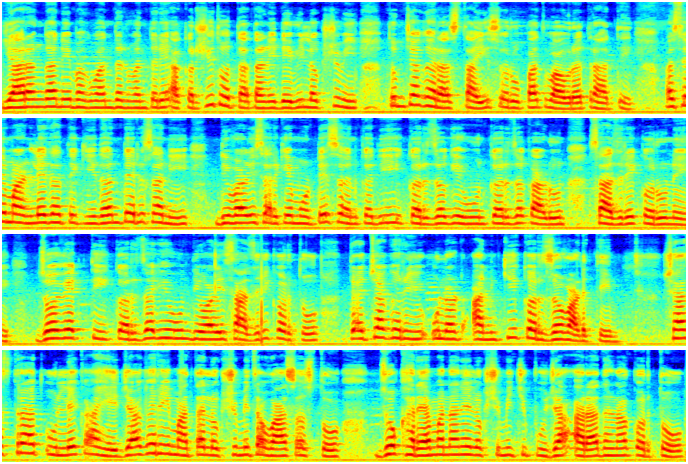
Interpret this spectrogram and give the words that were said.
या रंगाने भगवान धन्वंतरी आकर्षित होतात आणि देवी लक्ष्मी तुमच्या घरात स्थायी स्वरूपात वावरत राहते. असे मानले जाते की धनतेरसानी दिवाळीसारखे मोठे सण कधीही कर्ज घेऊन कर्ज काढून साजरे करू नये. जो व्यक्ती कर्ज घेऊन दिवाळी साजरी करतो त्याच्या घरी उलट आणखी कर्ज वाढते. शास्त्रात उल्लेख आहे ज्या घरी माता लक्ष्मीचा वास असतो जो खऱ्या मनाने लक्ष्मीची पूजा आराधना करतो.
